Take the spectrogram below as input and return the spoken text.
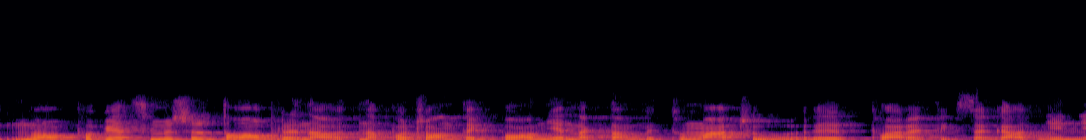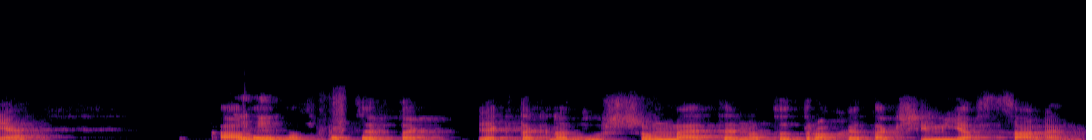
no powiedzmy, że dobre nawet na początek, bo on jednak tam wytłumaczył y, parę tych zagadnień, nie? Ale Mhm. na przykład tak, jak tak na dłuższą metę, no to trochę tak się mija z celem.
